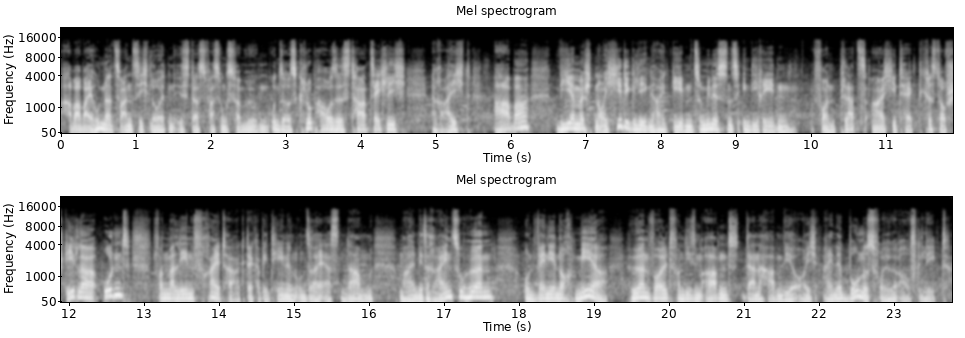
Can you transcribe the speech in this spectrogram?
Aber bei 120 Leuten ist das Fassungsvermögen unseres Clubhauses tatsächlich erreicht. Aber wir möchten euch hier die Gelegenheit geben, zumindest in die Reden von Platzarchitekt Christoph Stedler und von Marlene Freitag, der Kapitänin unserer ersten Damen, mal mit reinzuhören. Und wenn ihr noch mehr hören wollt von diesem Abend, dann haben wir euch eine Bonusfolge aufgelegt.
